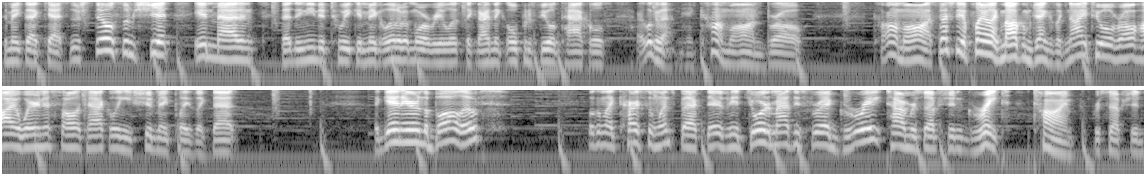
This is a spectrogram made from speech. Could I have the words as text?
to make that catch. There's still some shit in Madden that they need to tweak and make a little bit more realistic. And I think open field tackles. All right, look at that, man. Come on, bro. Come on. Especially a player like Malcolm Jenkins, like 92 overall, high awareness, solid tackling. He should make plays like that. Again, airing the ball out. Looking like Carson Wentz back there. As we had Jordan Matthews for a great time reception. Great time reception.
